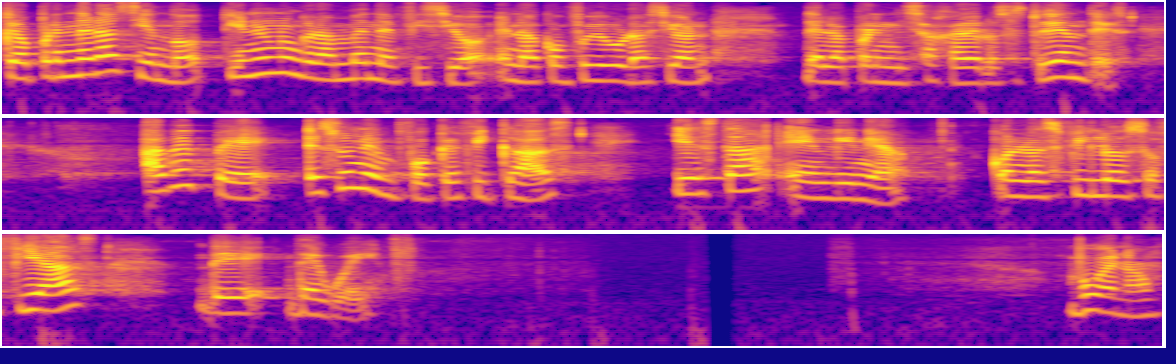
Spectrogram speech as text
que aprender haciendo tiene un gran beneficio en la configuración del aprendizaje de los estudiantes. ABP es un enfoque eficaz y está en línea con las filosofías de Dewey. Bueno,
